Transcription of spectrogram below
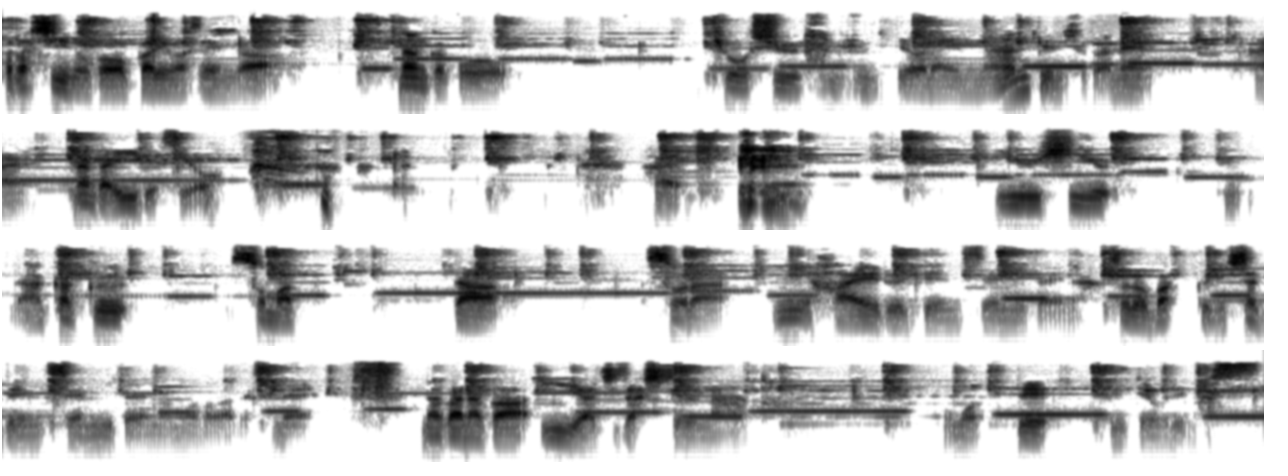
正しいのかわかりませんが、なんかこう、教習の面ではない、なんて言うんでしょうかね。はい。なんかいいですよ。はい。夕日、赤く染まった空に映える電線みたいな、それをバックにした電線みたいなものがですね、なかなかいい味出してるなと思って見ております。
